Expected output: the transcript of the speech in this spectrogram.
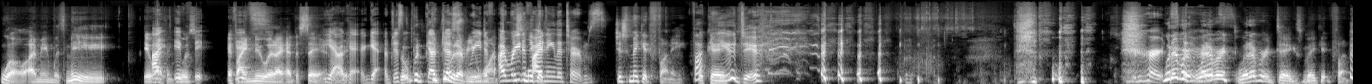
Well, I mean with me, it, I, think it if- was it- if I knew it, I had to say it. yeah. right? Okay. Yeah. I'm just. But- but I'm do just whatever you redef- want. I'm Just it- redefining the terms. Just make it funny. Fuck okay. you, dude. it hurts. whatever, It whatever, whatever it takes, make it funny.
